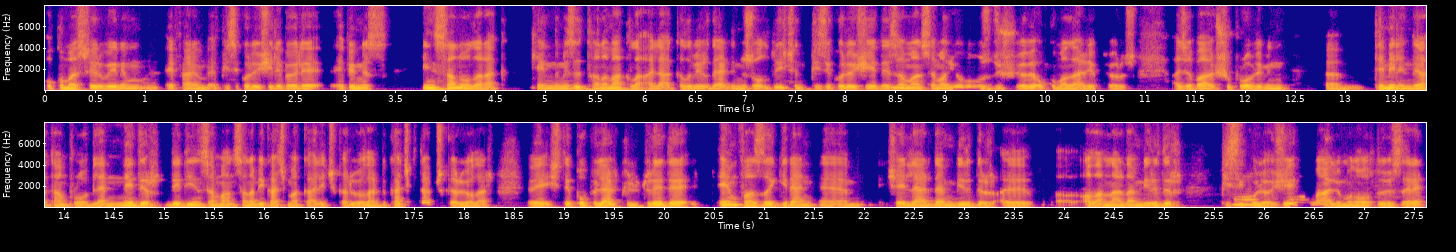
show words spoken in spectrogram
okuma serüvenim, efendim, psikolojiyle böyle hepimiz insan olarak kendimizi tanımakla alakalı bir derdimiz olduğu için psikolojiye de zaman zaman yolumuz düşüyor ve okumalar yapıyoruz. Acaba şu problemin, emm, temelinde yatan problem nedir dediğin zaman sana birkaç makale çıkarıyorlar, birkaç kitap çıkarıyorlar ve, işte, popüler kültüre de en fazla giren, emm, şeylerden biridir, a alanlardan biridir. Psikoloji malumun olduğu üzere.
